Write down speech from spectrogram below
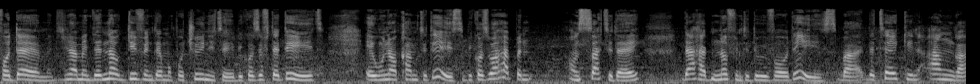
for them. You know what I mean? They're not giving them opportunity because if they did, it would not come to this. Because what happened on Saturday, that had nothing to do with all this. But they're taking anger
